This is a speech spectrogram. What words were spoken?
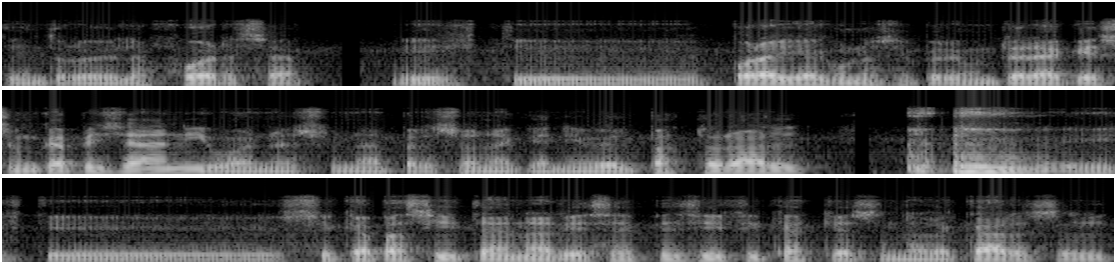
dentro de la fuerza. Este, por ahí algunos se preguntará qué es un capellán y bueno, es una persona que a nivel pastoral este, se capacita en áreas específicas que hacen a la cárcel,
